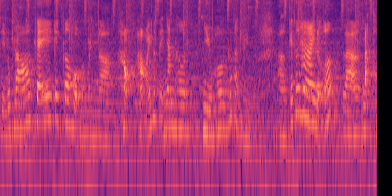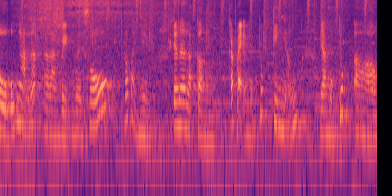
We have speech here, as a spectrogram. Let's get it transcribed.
Thì lúc đó cái cái cơ hội mà mình à, học hỏi nó sẽ nhanh hơn nhiều hơn rất là nhiều à, cái thứ hai nữa là đặc thù của ngành á, là làm việc về số rất là nhiều. Cho nên là cần các bạn một chút kiên nhẫn và một chút uh,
